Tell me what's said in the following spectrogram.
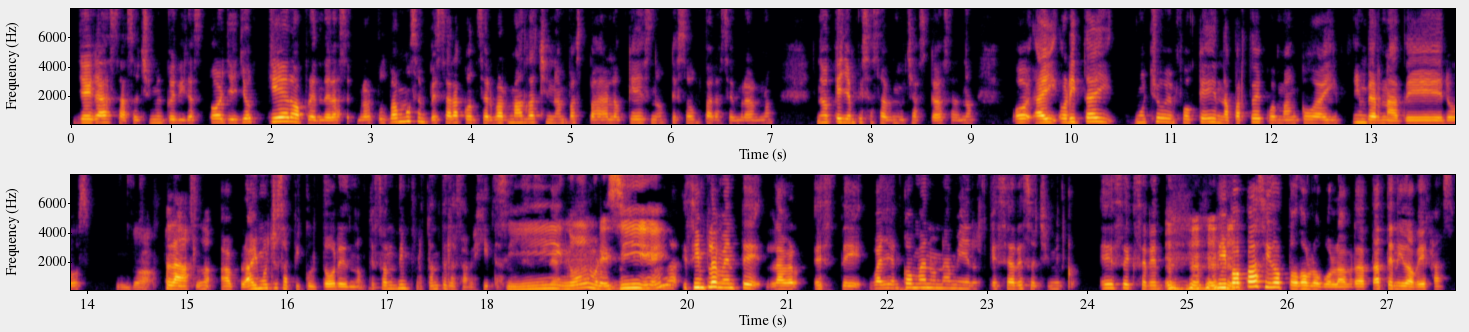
llegas a Xochimilco y digas, oye, yo quiero aprender a sembrar, pues vamos a empezar a conservar más las chinampas para lo que es, ¿no? Que son para sembrar, ¿no? No que ya empiezas a ver muchas casas, ¿no? O hay, ahorita hay mucho enfoque en la parte de Cuemanco, hay invernaderos, las, la- ap- hay muchos apicultores, ¿no? Que son importantes las abejitas. Sí, no, hombre, sí, ¿eh? Simplemente, la este, vayan, coman una miel que sea de Xochimilco. Es excelente. Mi papá ha sido todólogo, la verdad, ha tenido abejas.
